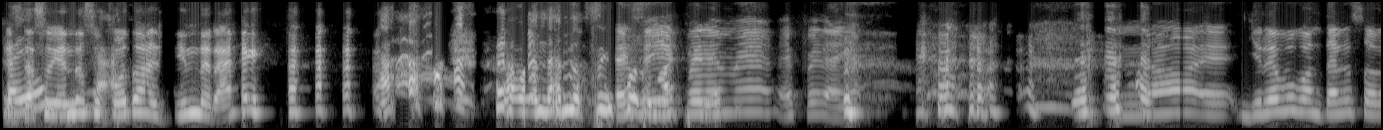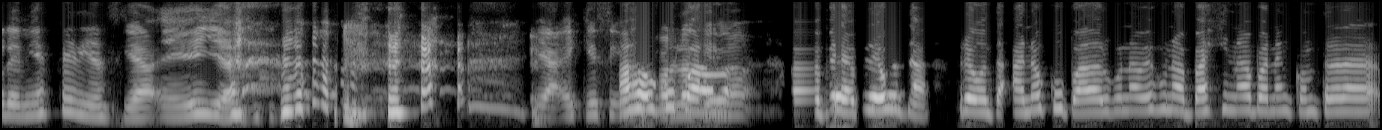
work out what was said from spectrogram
Está subiendo sus fotos al Tinder, ¿ah? Está mandando su Eh, sí, información. espérenme, espera ya. No, eh, yo le voy a contar sobre mi experiencia. Ella. ya, es que sí, Has ocupado. no- espera, pregunta, pregunta, ¿han ocupado alguna vez una página para encontrar a-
